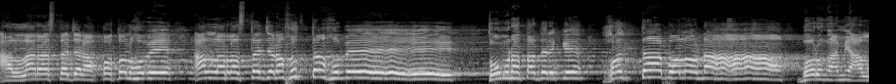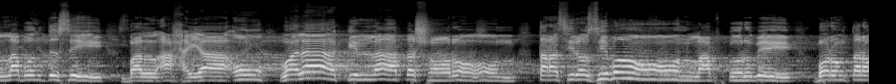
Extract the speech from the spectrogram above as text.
আল্লাহ রাস্তায় যারা কতল হবে আল্লাহ রাস্তায় যারা হত্যা হবে তোমরা তাদেরকে হত্যা বলো না, বরং আমি আল্লাহ বলতেছি, বাল আহায়া ও ওয়ালা কিল্লা স্মরণ তারা চিরজীবন লাভ করবে, বরং তারা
